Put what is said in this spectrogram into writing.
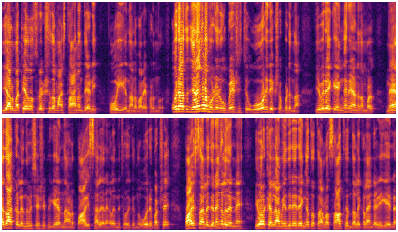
ഇയാൾ മറ്റേതോ സുരക്ഷിതമായ സ്ഥാനം തേടി പോയി എന്നാണ് പറയപ്പെടുന്നത്. ഒരാൾക്ക് ജനങ്ങളെ മുഴുവൻ ഉപേക്ഷിച്ച് ഓടി രക്ഷപ്പെടുന്ന ഇവരെയൊക്കെ എങ്ങനെയാണ് നമ്മൾ നേതാക്കൾ എന്ന് വിശേഷിപ്പിക്കുക എന്നാണ് പാകിസ്ഥാനിലെ ജനങ്ങൾ എന്നെ ചോദിക്കുന്നത്. ഒരു പക്ഷേ പാകിസ്ഥാനിലെ ജനങ്ങൾ തന്നെ ഇവർക്കെല്ലാം എതിരെ രംഗത്തെത്താനുള്ള സാധ്യത തള്ളിക്കളയാൻ കഴിയുകയില്ല.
